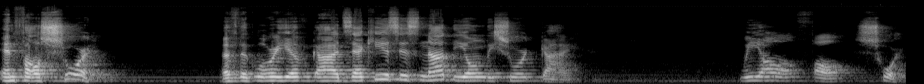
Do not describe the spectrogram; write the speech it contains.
and fall short of the glory of God. Zacchaeus is not the only short guy. We all fall short.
